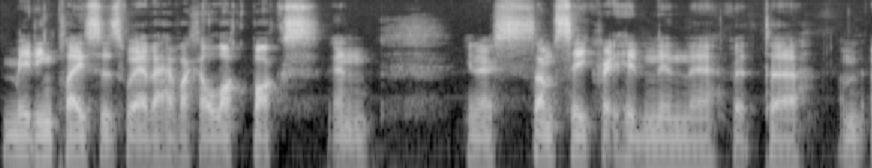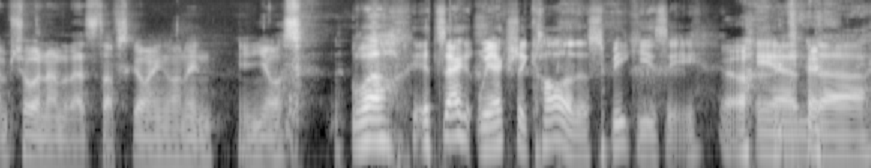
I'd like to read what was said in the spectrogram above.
meeting places where they have like a lockbox and you know some secret hidden in there. But uh, I'm, I'm, sure none of that stuff's going on in in yours. well, it's we actually call it a speakeasy, oh, and uh,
